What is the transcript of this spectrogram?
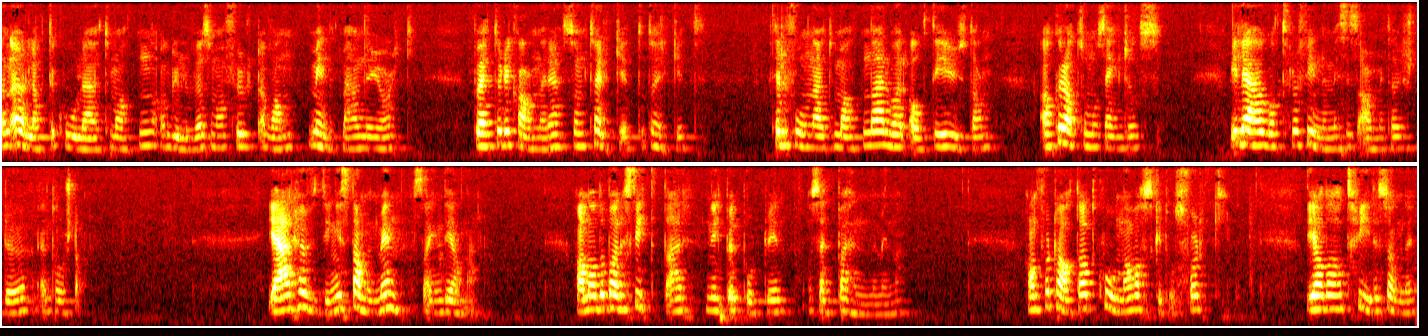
Den ødelagte colaautomaten og gulvet som var fullt av vann, minnet meg om New York. Puertoricanere som tørket og tørket. Telefonautomaten der var alltid i ustand, akkurat som hos Angels. Ville jeg ha gått for å finne Mrs. Armitage død en torsdag. Jeg er høvding i stammen min, sa indianeren. Han hadde bare sittet der, nippet portvin og sett på hendene mine. Han fortalte at kona vasket hos folk. De hadde hatt fire sønner.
